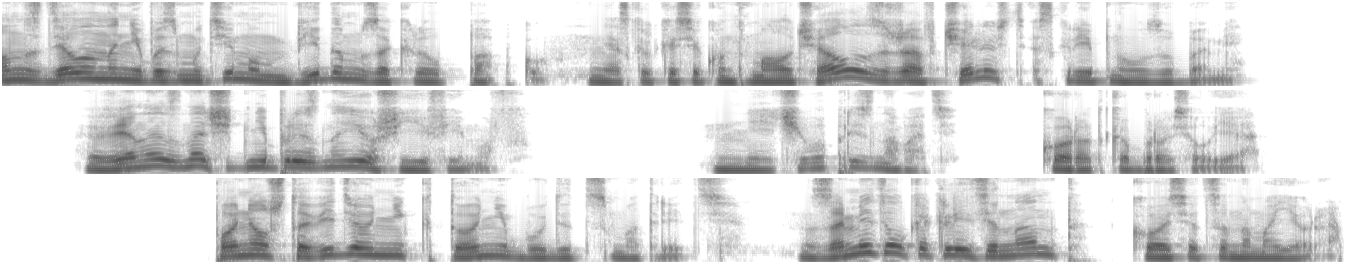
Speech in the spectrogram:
он сделанно невозмутимым видом закрыл папку. Несколько секунд молчал, сжав челюсть, скрипнул зубами. «Вины, значит, не признаешь, Ефимов?» «Нечего признавать», — коротко бросил я. Понял, что видео никто не будет смотреть. Заметил, как лейтенант косится на майора.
